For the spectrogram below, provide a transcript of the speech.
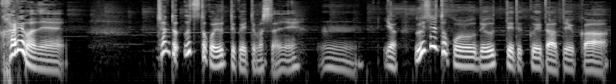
彼はね、ちゃんと打つところで打ってくれてましたね。うん。いや、打つところで打っててくれたっていうか、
